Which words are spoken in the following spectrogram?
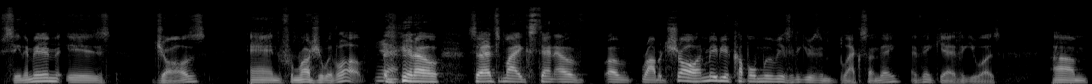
seen him in is Jaws and From Russia with Love. Yeah. you know, so that's my extent of of Robert Shaw, and maybe a couple movies. I think he was in Black Sunday. I think yeah, I think he was. Um,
